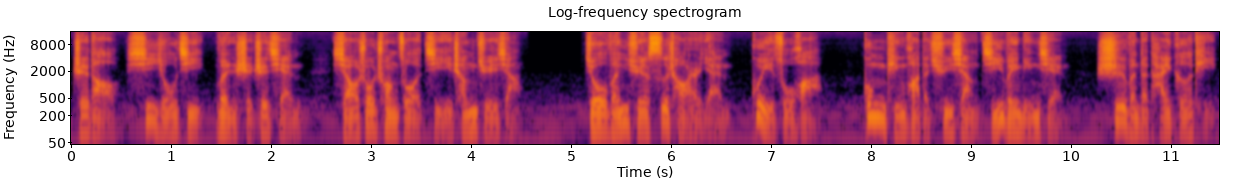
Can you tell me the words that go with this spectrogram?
直到《西游记》问世之前，小说创作几成绝响。就文学思潮而言，贵族化、宫廷化的趋向极为明显，诗文的台阁体、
